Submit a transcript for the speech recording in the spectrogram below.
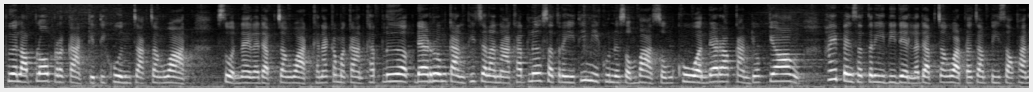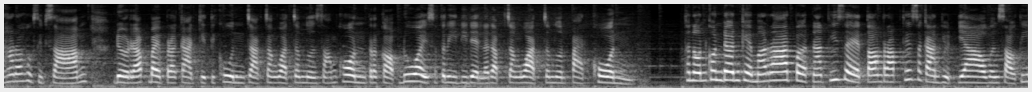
เพื่อรับโล่ประกาศกิตติคุณจากจังหวัด ส่วนในระดับจังหวัดคณะกรรมการคัดเลือก ได้ร่วมกันพิจารณาคัดเลือกสตรีที่มีคุณสมบัติสมควร ได้รับการยกย่อง ให้เป็นสตรีดีเด่นระดับจังหวัดประจำปี 2563 โดยรับใบประกาศกิตติคุณจากจังหวัดจำนวน 3 คน ประกอบด้วยสตรีดีเด่นระดับจังหวัดจำนวน 8 คน ถนนคนเดินเขมราชเปิดนัดพิเศษต้อนรับเทศกาลหยุดยาววันเสาร์ที่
